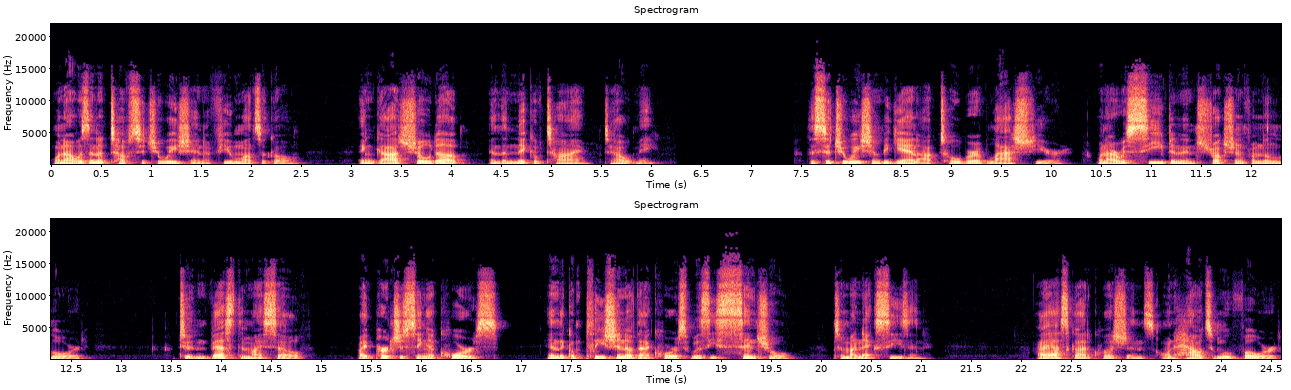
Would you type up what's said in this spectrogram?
when I was in a tough situation a few months ago, and God showed up in the nick of time to help me. The situation began October of last year when I received an instruction from the Lord to invest in myself by purchasing a course, and the completion of that course was essential to my next season. I asked God questions on how to move forward,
